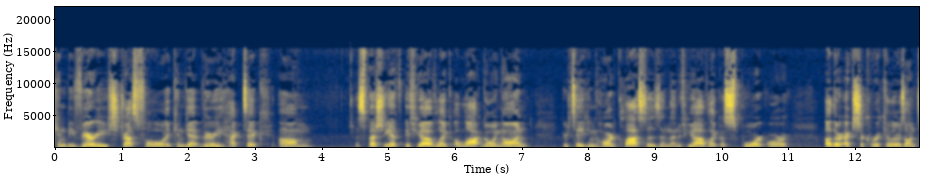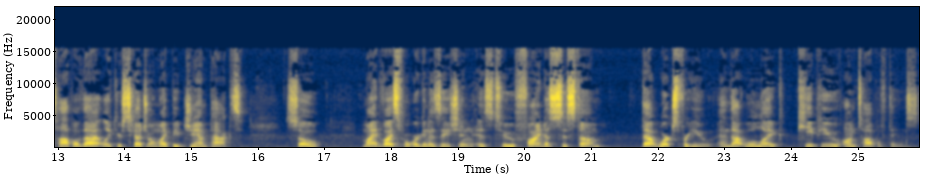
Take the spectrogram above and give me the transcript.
can be very stressful. It can get very hectic, um, especially if, if you have like a lot going on. You're taking hard classes, and then if you have like a sport or other extracurriculars on top of that, like your schedule might be jam packed. So, my advice for organization is to find a system that works for you and that will like keep you on top of things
